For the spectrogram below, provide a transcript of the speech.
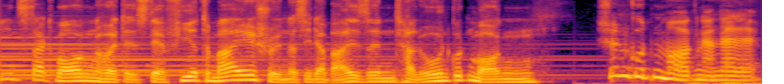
Dienstagmorgen, heute ist der 4. Mai. Schön, dass Sie dabei sind. Hallo und guten Morgen. Schönen guten Morgen, Annelle.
